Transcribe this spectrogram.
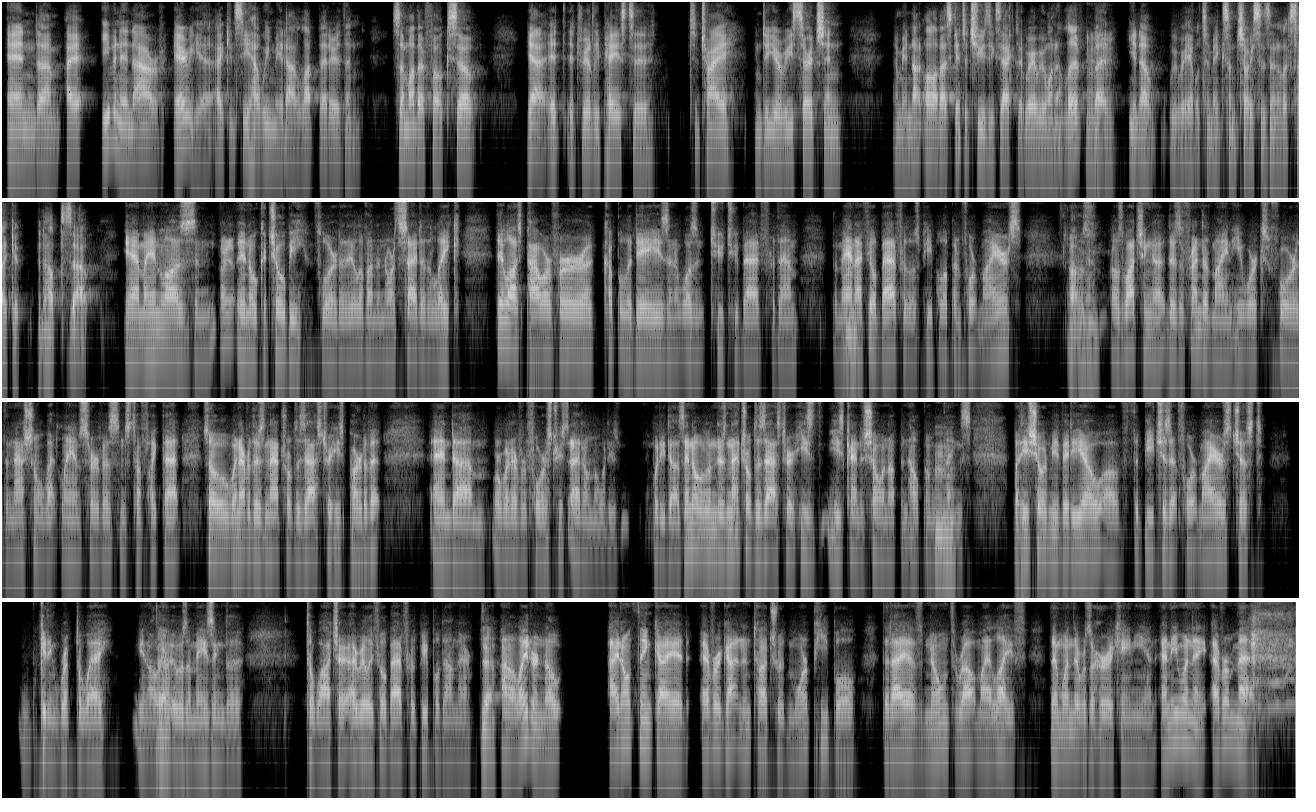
and um, I even in our area, I can see how we made out a lot better than some other folks. So, yeah, it it really pays to to try and do your research and I mean, not all of us get to choose exactly where we want to live, mm-hmm. but you know, we were able to make some choices, and it looks like it, it helped us out. Yeah, my in-laws in in Okeechobee, Florida. They live on the north side of the lake. They lost power for a couple of days, and it wasn't too too bad for them. But man, mm. I feel bad for those people up in Fort Myers. Oh, I was man. I was watching. A, there's a friend of mine. He works for the National Wetland Service and stuff like that. So whenever there's a natural disaster, he's part of it, and um, or whatever forestry. I don't know what he's what he does. I know when there's natural disaster, he's he's kind of showing up and helping with mm-hmm. things. But he showed me video of the beaches at Fort Myers just getting ripped away. You know, yeah. it, it, was amazing to to watch. I, I, really feel bad for the people down there. Yeah. On a lighter note, I don't think I had ever gotten in touch with more people that I have known throughout my life than when there was a Hurricane Ian. Anyone I ever met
